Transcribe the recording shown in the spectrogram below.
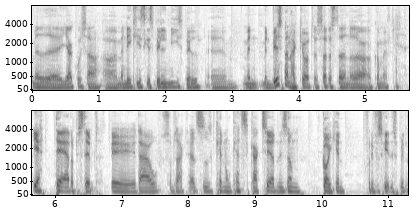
med øh, Yakuza, og man ikke lige skal spille ni spil. Øh, men, men hvis man har gjort det, så er der stadig noget at komme efter. Ja, det er der bestemt. Øh, der er jo, som sagt, altid kan nogle kar- karakterer, der ligesom går igen for de forskellige spil.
